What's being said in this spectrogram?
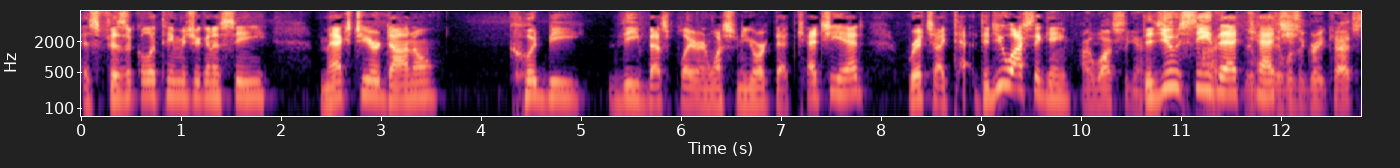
As physical a team as you're going to see, Max Giordano could be the best player in Western New York. That catch he had, Rich, I did you watch the game? I watched the game. Did you see I- that it- catch? It was a great catch.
